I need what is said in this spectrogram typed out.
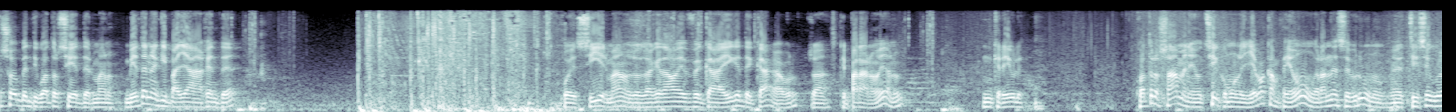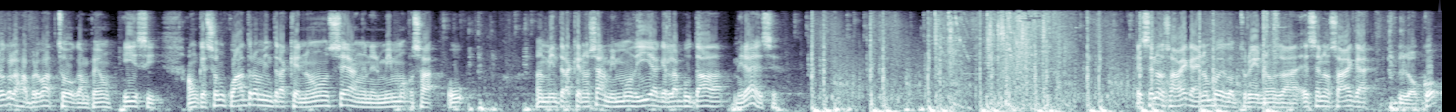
eso es 24-7, hermano Voy a tener aquí para allá, gente, ¿eh? Pues sí, hermano, se ha quedado FK ahí que te caga, bro. O sea, qué paranoia, ¿no? Increíble. Cuatro exámenes, sí, como le lleva campeón Grande ese Bruno. Estoy seguro que los apruebas todo, campeón. Easy. Aunque son cuatro mientras que no sean en el mismo O sea, uh, mientras que no sea el mismo día Que es la putada. Mira ese. Ese no sabe que ahí no puede construir, ¿no? O sea, ese no sabe que... Loco.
